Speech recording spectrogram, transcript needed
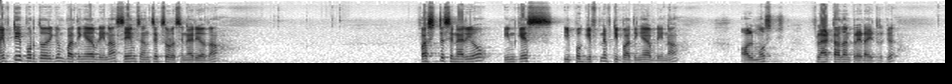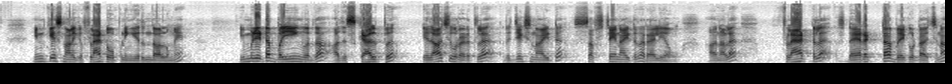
Nifty பொறுத்த வரைக்கும் பார்த்தீங்க அப்படின்னா சேம் சென்செக்ஸோட சினாரியோ தான். ஃபஸ்ட்டு சினாரியோ இன்கேஸ் இப்போ கிஃப்ட் நிஃப்டி பார்த்தீங்க அப்படின்னா ஆல்மோஸ்ட் ஃப்ளாட்டாக தான் ட்ரேட் ஆகிட்டுருக்கு இன்கேஸ் நாளைக்கு ஃப்ளாட் ஓப்பனிங் இருந்தாலுமே இம்மிடியேட்டாக பையிங் வருதா அது ஸ்கேல்ப்பு ஏதாச்சும் ஒரு இடத்துல ரிஜெக்ஷன் ஆகிட்டு சப்ஸ்டெயின் ஆகிட்டு தான் ரேலி ஆகும். அதனால் ஃப்ளாட்டில் டைரெக்டாக பிரேக் அவுட் ஆச்சுன்னா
